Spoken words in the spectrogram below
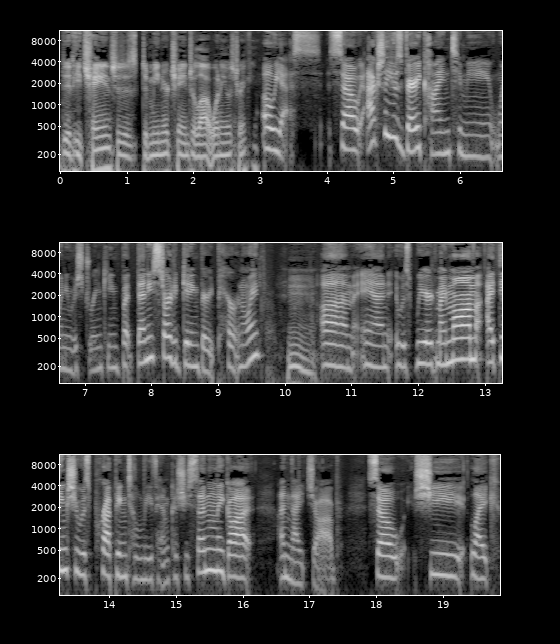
did he change? Did his demeanor change a lot when he was drinking? Oh, yes. So actually, he was very kind to me when he was drinking, but then he started getting very paranoid. Um, and it was weird. My mom, I think she was prepping to leave him because she suddenly got a night job. So she, like,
